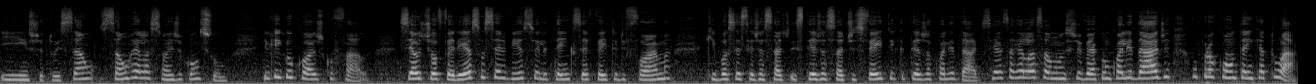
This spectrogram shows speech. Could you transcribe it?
e instituição, são relações de consumo. E o que, que o Código fala? Se eu te ofereço o serviço, ele tem que ser feito de forma que você seja, esteja satisfeito e que esteja qualidade. Se essa relação não estiver com qualidade, o PROCON tem que atuar.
